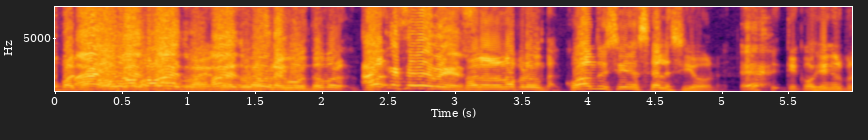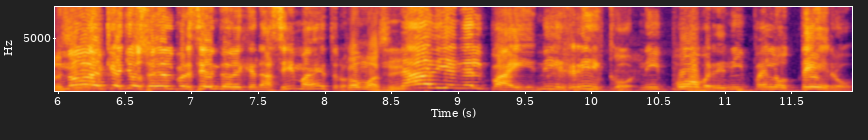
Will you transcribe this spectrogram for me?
Upa, el papá Upa. maestro, Bueno, maestro, Una un pregunta. ¿A qué se debe eso? No, no, no, una pregunta. ¿Cuándo hicieron esas elecciones? ¿Eh? Que- Que cogían el presidente. No es que yo soy el presidente de que nací, maestro. ¿Cómo así? Nadie en el país, ni rico, ni pobre, ni pelotero,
